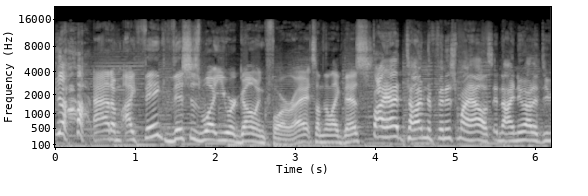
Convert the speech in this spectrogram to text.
god! Adam, I think this is what you were going for, right? Something like this. If I had time to finish my house and I knew how to do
